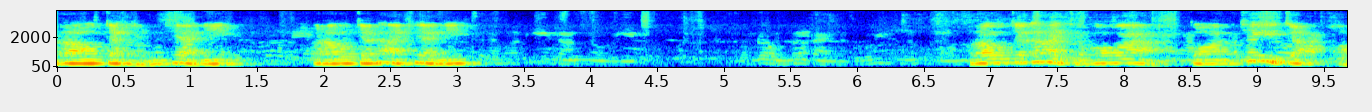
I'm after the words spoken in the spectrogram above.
เราจะเห็นแค่นี้ เราจะได้แค่นี้ เราจะได้เฉพาะว่าก่อนที่จะเผา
